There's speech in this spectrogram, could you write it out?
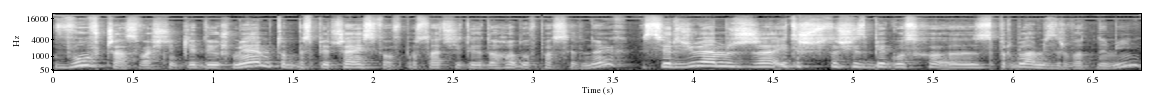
wówczas właśnie, kiedy już miałem to bezpieczeństwo w postaci tych dochodów pasywnych, stwierdziłem, że i też to się zbiegło z, z problemami zdrowotnymi,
